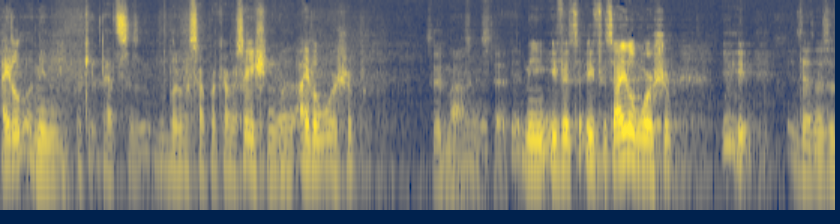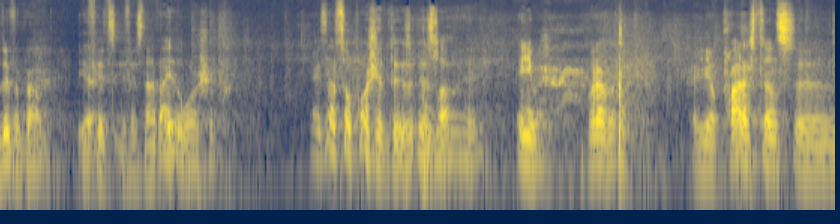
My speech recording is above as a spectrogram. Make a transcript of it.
idol. I mean, okay, that's a little bit of a separate conversation about idol worship. Said mosque instead. I mean, if it's if it's idol worship, i then there's a different problem. If it's if it's not idol worship, it's not so posh. It is Islam. Anyway, whatever. Uh, know, Protestants, uh,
